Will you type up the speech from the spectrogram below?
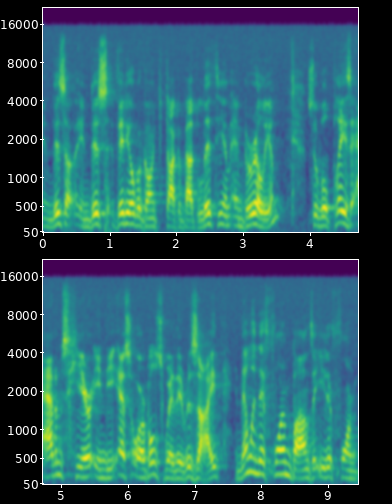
in, this, uh, in this video, we're going to talk about lithium and beryllium. So we'll place atoms here in the s orbitals where they reside, and then when they form bonds, they either form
